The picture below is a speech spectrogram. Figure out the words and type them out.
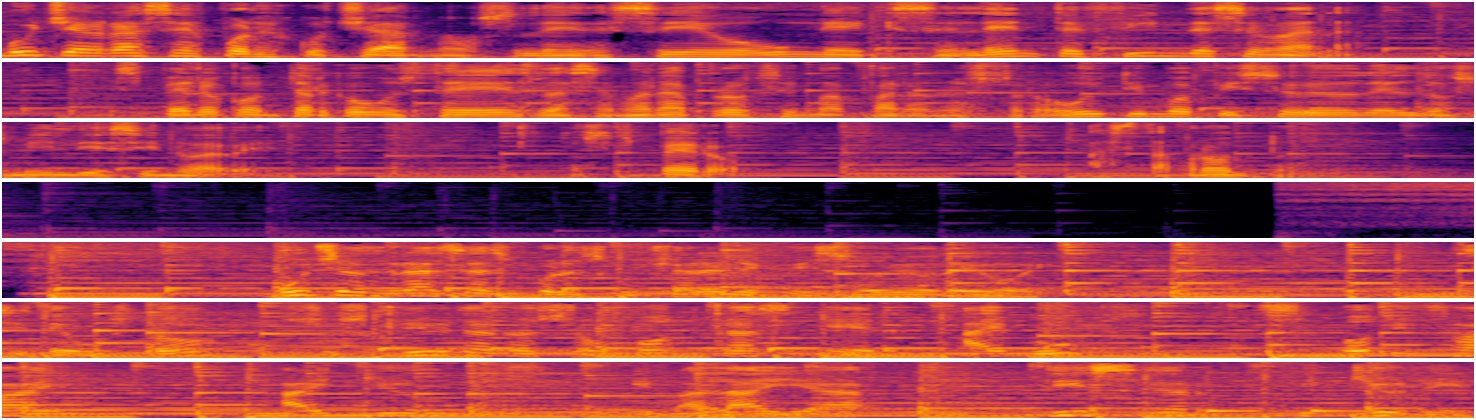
Muchas gracias por escucharnos, les deseo un excelente fin de semana. Espero contar con ustedes la semana próxima para nuestro último episodio del 2019. Los espero. Hasta pronto. Muchas gracias por escuchar el episodio de hoy. Si te gustó, suscríbete a nuestro podcast en iBooks, Spotify, iTunes, Himalaya, Deezer y TuneIn.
